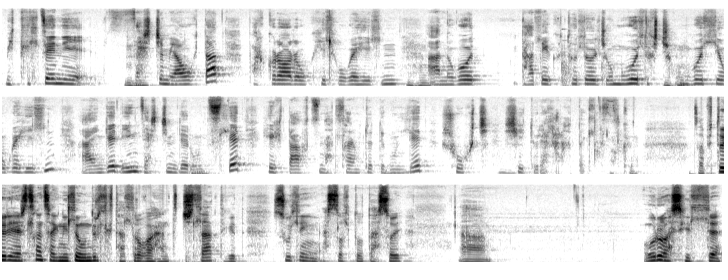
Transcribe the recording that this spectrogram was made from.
мэтгэлцээний зарчим явагдаад прокурор үг хэлэх үгээ хэлнэ. А нөгөө талыг төлөөлж өмгөөлөгч өмгөөллийн үгээ хийлнэ. А ингээд энэ зарчим дээр үндэслээд хэрэг давагдсан нотлох юмтуудыг үнэлээд шүүгч шийдвэрээ гаргадаг л гэсэн. За бид хоёрын ярилцлагын цаг нэлээд өндөрлөх тал руугаа хандчихлаа. Тэгээд сүүлийн асуултууд асууя. А өөрөө бас хэллээ.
